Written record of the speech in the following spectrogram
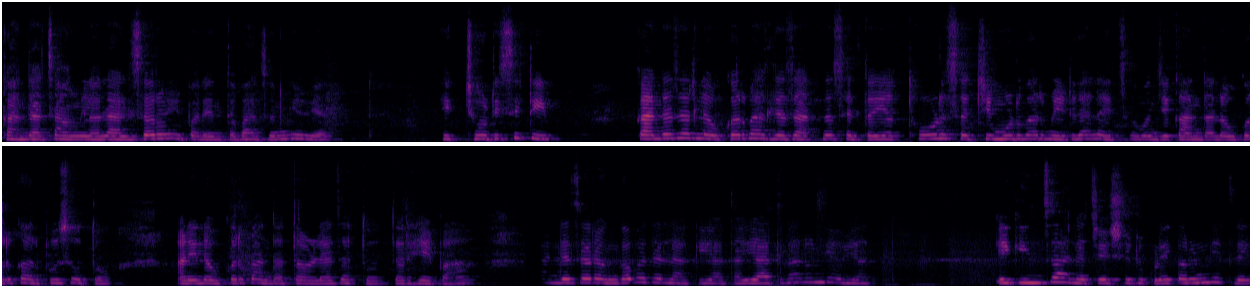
कांदा चांगला लालसर होईपर्यंत भाजून घेऊयात. एक छोटीशी टीप. कांदा जर लवकर भाजला जात नसेल तर यात थोडंसं चिमूटभर मीठ घालायचं. म्हणजे कांदा लवकर करपूस होतो आणि लवकर कांदा तळल्या जातो. तर हे पहा. कांद्याचा रंग बदलला की आता यात घालून घेऊयात. एक इंच आल्याचे असे तुकडे करून घेतले.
